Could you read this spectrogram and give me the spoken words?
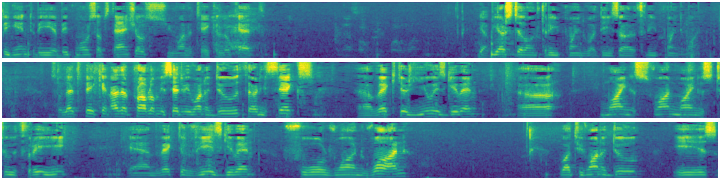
begin to be a bit more substantial. So you want to take a look at. Yeah, we are still on 3.1. These are 3.1. So let's pick another problem we said we want to do. 36. Uh, vector u is given uh, minus 1, minus 2, 3. And vector v is given 4 1 1 what we want to do is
